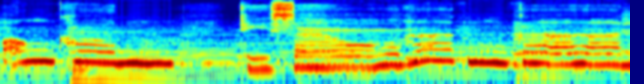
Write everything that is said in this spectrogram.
ของคนที่เศร้าหักกัน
